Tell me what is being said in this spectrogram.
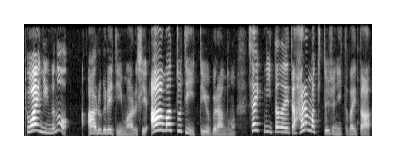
トワイニングのアールグレイティーもあるしアーマットティーっていうブランドの最近いただいた腹巻きと一緒にいただいた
